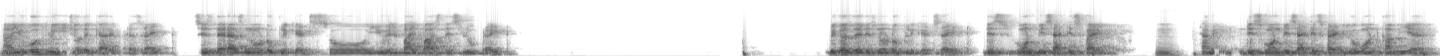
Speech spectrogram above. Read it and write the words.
Now you go through each of the characters, right? Since there is no duplicates, so you will bypass this loop, right? Because there is no duplicates, right? This won't be satisfied. Hmm. I mean, this won't be satisfied. You won't come here.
